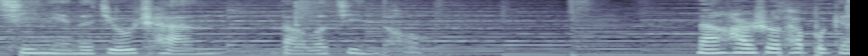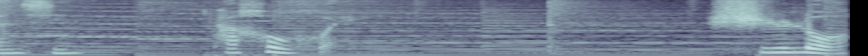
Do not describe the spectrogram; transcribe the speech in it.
七年的纠缠到了尽头。男孩说：“他不甘心，他后悔，失落，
